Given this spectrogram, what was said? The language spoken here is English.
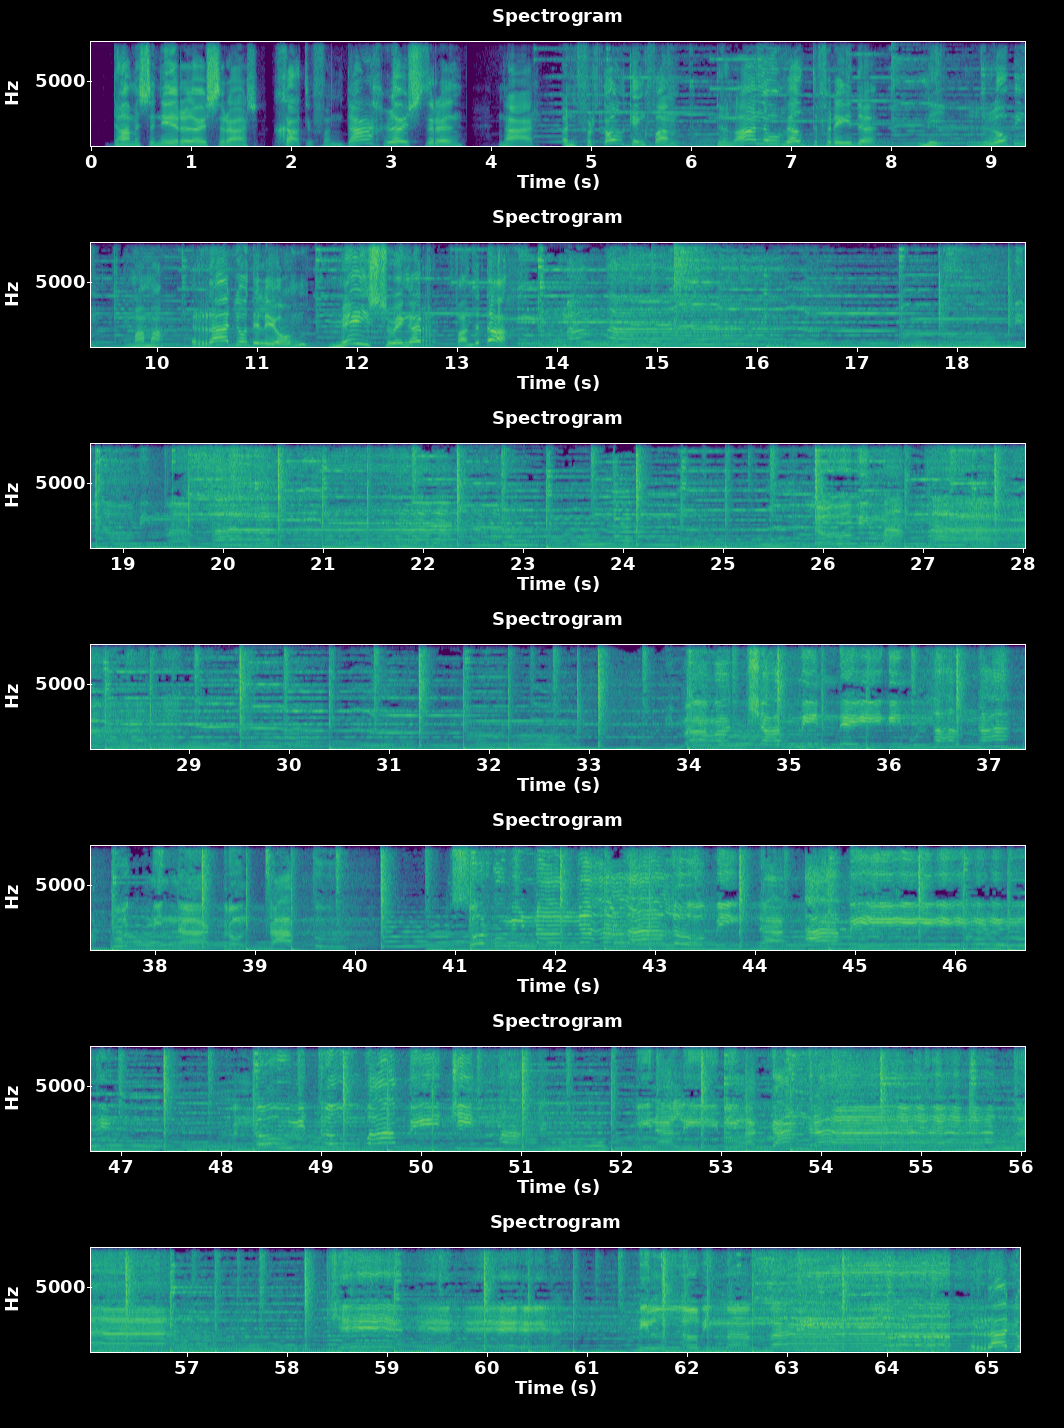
Dames en heren luisteraars, gaat u vandaag luisteren naar een vertolking van Delano Weltevreden, Ni Lobby Mama. Radio de Leon, meeswinger van de dag. Radio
